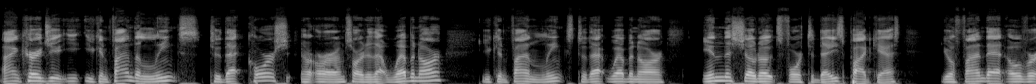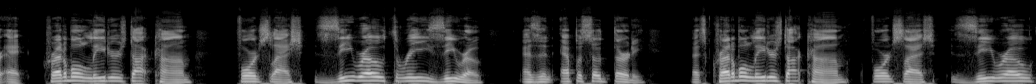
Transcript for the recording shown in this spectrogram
I encourage you, you, you can find the links to that course, or, or, I'm sorry, to that webinar. You can find links to that webinar in the show notes for today's podcast. You'll find that over at credibleleaders.com forward slash 030 as in episode 30. That's credibleleaders.com forward slash 030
